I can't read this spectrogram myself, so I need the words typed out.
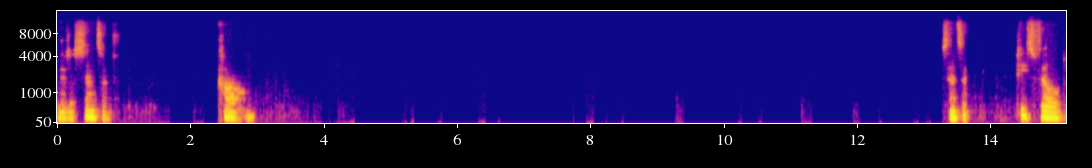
There's a sense of calm. Sense of peace filled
